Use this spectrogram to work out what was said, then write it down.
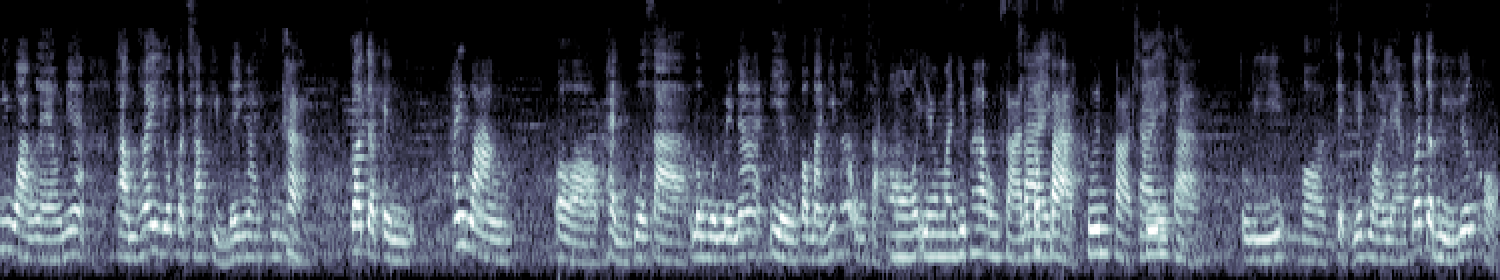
ที่วางแล้วเนี่ยทำให้ยกกระชับผิวได้ง่ายขึ้น ค่ะ ก็จะเป็นให้วางเอ่อแผ่นกัวซาลงบนใบหน้าเอียงประมาณ 25 องศา อ๋อค่ะเอียงประมาณ 25 องศา แล้วก็ใช่ค่ะ ปาดขึ้น ปาดใช่ขึ้นไปค่ะ ตรงนี้พอเสร็จเรียบร้อยแล้ว ก็จะมีเรื่องของ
